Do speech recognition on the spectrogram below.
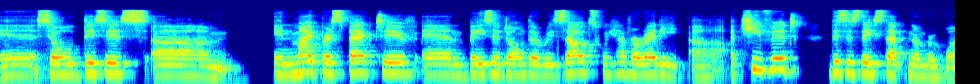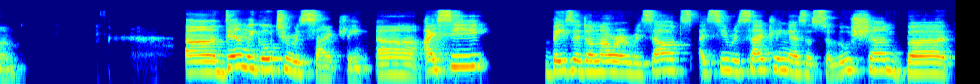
Uh, so this is, um, in my perspective and based on the results we have already uh, achieved, this is the step number one. Uh, then we go to recycling. Uh, I see, based on our results, I see recycling as a solution, but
